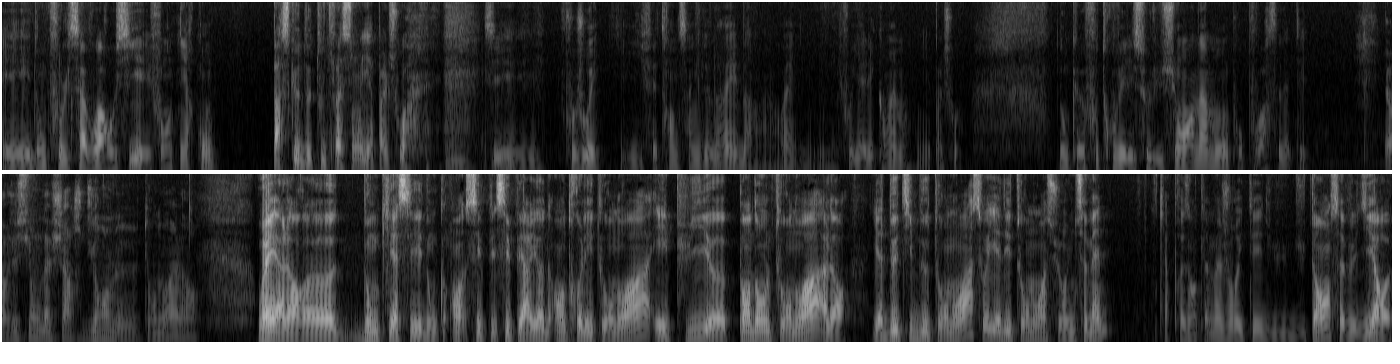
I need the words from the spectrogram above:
Et donc, il faut le savoir aussi et il faut en tenir compte. Parce que de toute façon, il n'y a pas le choix. Mmh. Il faut jouer. Il fait 35 degrés, ben, ouais, il faut y aller quand même. Hein. Il n'y a pas le choix. Donc, il faut trouver les solutions en amont pour pouvoir s'adapter. Alors, gestion de la charge durant le tournoi, alors Ouais, alors euh, donc il y a ces, donc, ces, périodes entre les tournois et puis euh, pendant le tournoi. Alors il y a deux types de tournois. Soit il y a des tournois sur une semaine qui représentent la majorité du, temps. Ça veut dire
